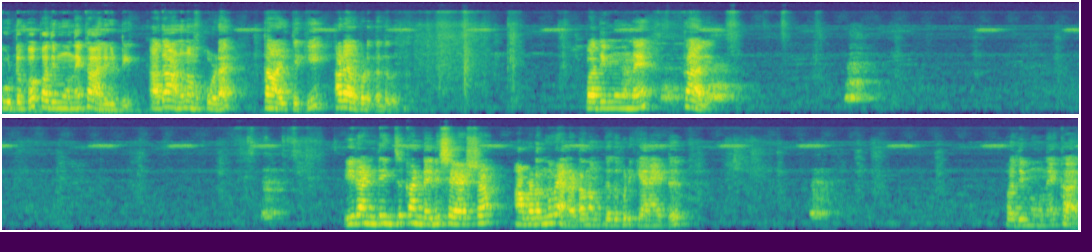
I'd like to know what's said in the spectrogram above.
കൂട്ടുമ്പോൾ പതിമൂന്നേ കാൽ കിട്ടി. അതാണ് നമുക്കിവിടെ താഴത്തേക്ക് അടയാളപ്പെടുത്തേണ്ടത്. പതിമൂന്നേ കാൽ. ഈ രണ്ട് ഇഞ്ച് കണ്ടതിന് ശേഷം അവിടെ നിന്ന് വേണം കേട്ടോ നമുക്കിത് പിടിക്കാനായിട്ട്. പതിമൂന്നേ കാൽ.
